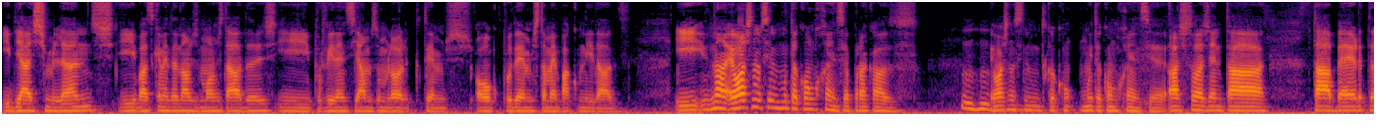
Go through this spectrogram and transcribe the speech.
ideais semelhantes e basicamente andamos de mãos dadas e providenciamos o melhor que temos ou que podemos também para a comunidade e não, eu acho que não sinto muita concorrência por acaso eu acho que não sinto muita, con- muita concorrência acho que toda a gente está está aberta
